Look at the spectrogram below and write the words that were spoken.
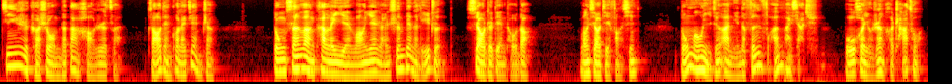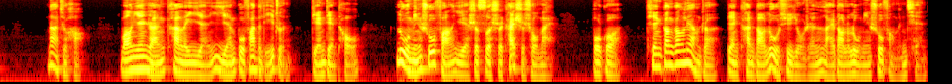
今日可是我们的大好日子，早点过来见证。董三万看了一眼王嫣然身边的李准，笑着点头道：“王小姐放心，董某已经按您的吩咐安排下去，不会有任何差错。”那就好。王嫣然看了一眼一言不发的李准，点点头。鹿鸣书房也是四时开始售卖，不过天刚刚亮着，便看到陆续有人来到了鹿鸣书房门前。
